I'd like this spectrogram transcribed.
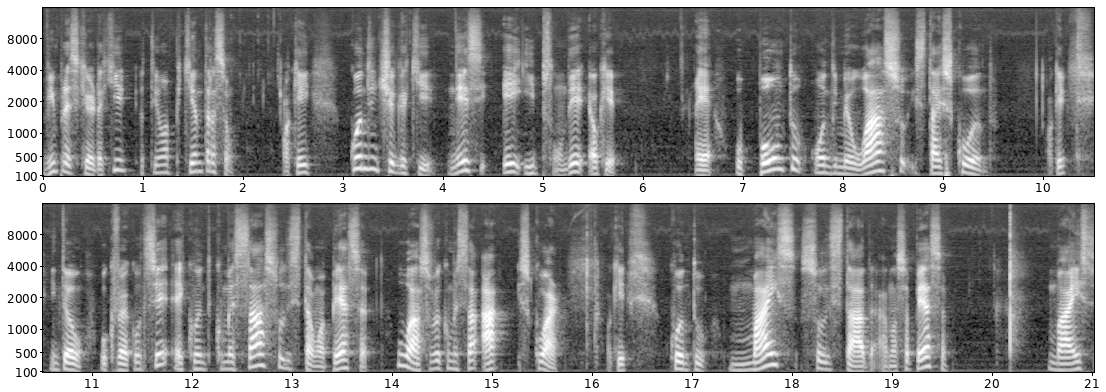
vim para a esquerda aqui, eu tenho uma pequena tração, ok? Quando a gente chega aqui nesse EYD, é o que? É o ponto onde meu aço está escoando, ok? Então o que vai acontecer é que quando começar a solicitar uma peça, o aço vai começar a escoar, ok? quanto mais solicitada a nossa peça, mais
